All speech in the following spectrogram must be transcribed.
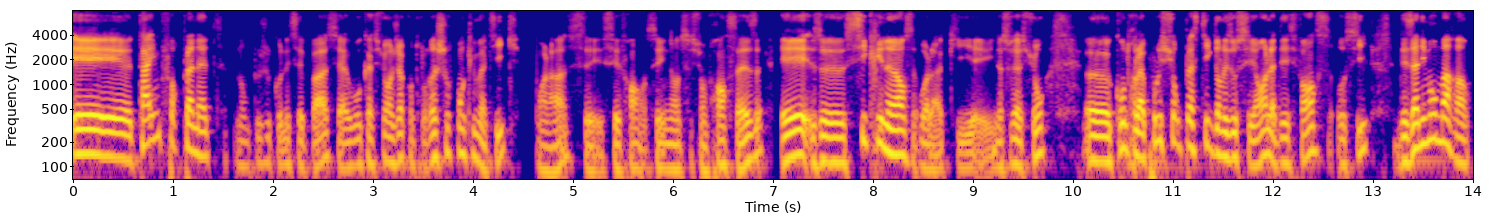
Et Time for Planet, non plus je ne connaissais pas, c'est à vocation à agir contre le réchauffement climatique, voilà, c'est une association française. Et The Sea Cleaners, voilà, qui est une association euh, contre la pollution plastique dans les océans, la défense aussi des animaux marins.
